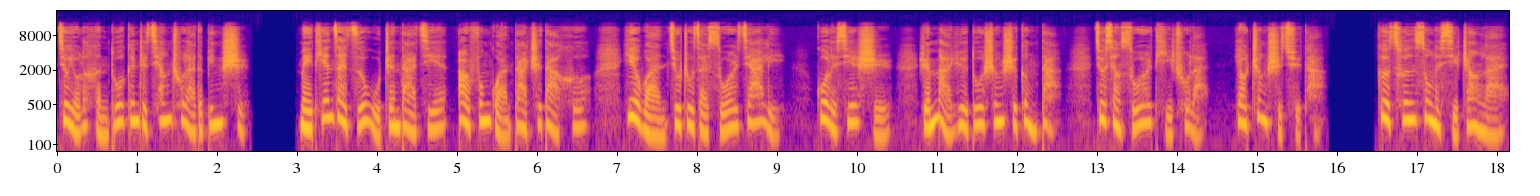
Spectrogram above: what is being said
就有了很多跟着枪出来的兵士，每天在子午镇大街二风馆大吃大喝，夜晚就住在俗儿家里。过了些时，人马越多，声势更大，就向俗儿提出来要正式娶她。各村送了喜帐来，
